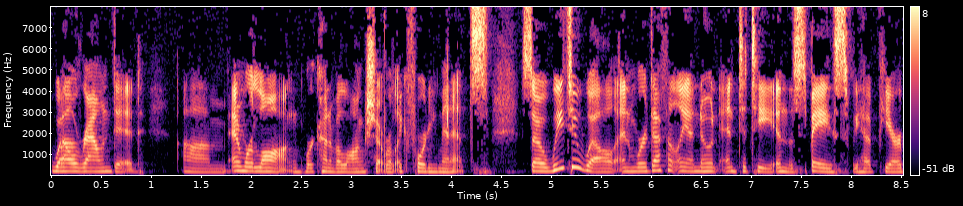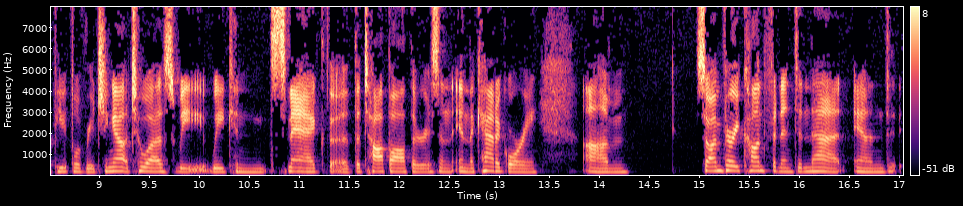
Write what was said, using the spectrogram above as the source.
well rounded. Um, and we're long. We're kind of a long show. We're like 40 minutes. So we do well, and we're definitely a known entity in the space. We have PR people reaching out to us. We we can snag the the top authors in in the category. Um, so I'm very confident in that, and it-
